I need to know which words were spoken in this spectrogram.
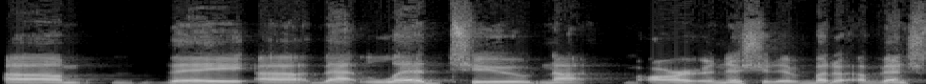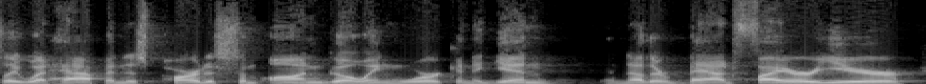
Um, they uh, that led to not our initiative, but eventually what happened as part of some ongoing work. And again, another bad fire year,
